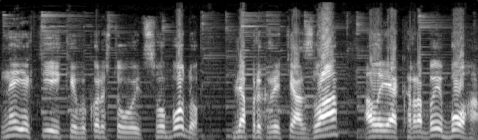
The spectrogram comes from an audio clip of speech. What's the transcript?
не як ті, які використовують свободу для прикриття зла, але як раби Бога.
